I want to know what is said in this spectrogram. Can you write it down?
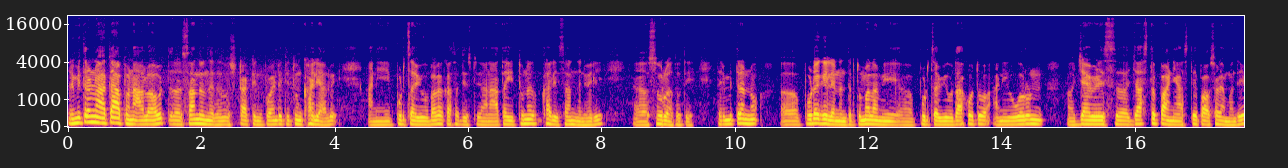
तर मित्रांनो आता आपण आलो आहोत अ, स्टार्टिंग पॉईंट आहे तिथून खाली आलो आहे आणि पुढचा व्ह्यू बघा कसा दिसतोय. आणि आता इथूनच खाली सांदन सुरुवात होते. तर मित्रांनो पुढं गेल्यानंतर तुम्हाला मी पुढचा व्ह्यू दाखवतो आणि वरून ज्यावेळेस जास्त पाणी असते पावसाळ्यामध्ये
